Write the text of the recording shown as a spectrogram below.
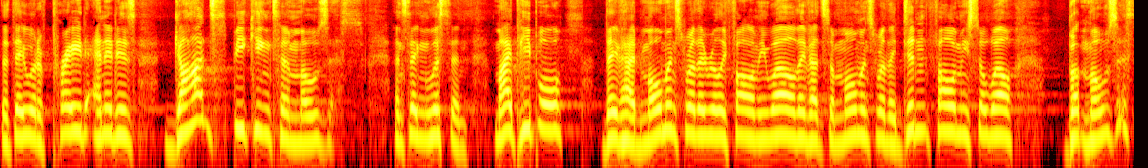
that they would have prayed, and it is God speaking to Moses and saying, Listen, my people, they've had moments where they really follow me well, they've had some moments where they didn't follow me so well, but Moses,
